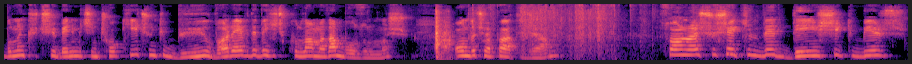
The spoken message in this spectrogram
Bunun küçüğü benim için çok iyi çünkü büyüğü var evde ve hiç kullanmadan bozulmuş. Onu da çöpe atacağım. Sonra şu şekilde değişik bir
